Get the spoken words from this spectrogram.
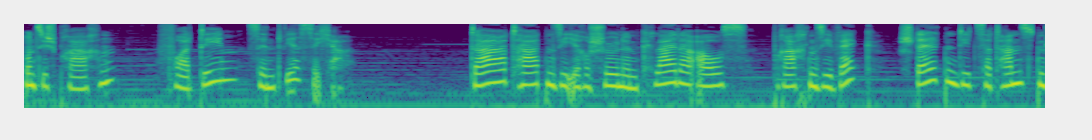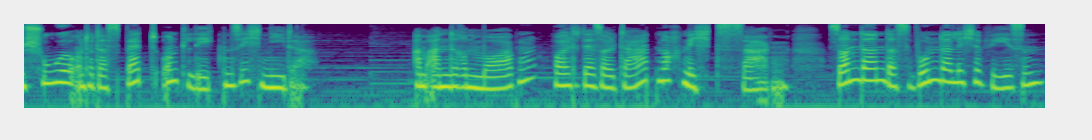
und sie sprachen, Vor dem sind wir sicher. Da taten sie ihre schönen Kleider aus, brachten sie weg, stellten die zertanzten Schuhe unter das Bett und legten sich nieder. Am anderen Morgen wollte der Soldat noch nichts sagen, sondern das wunderliche Wesen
